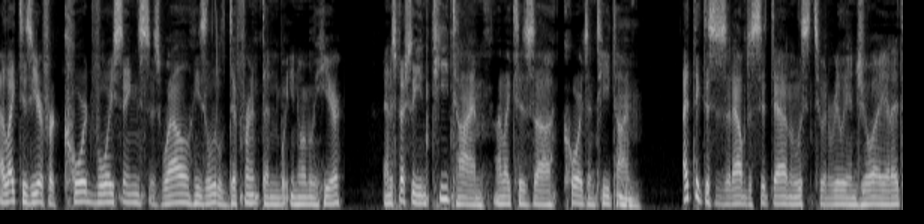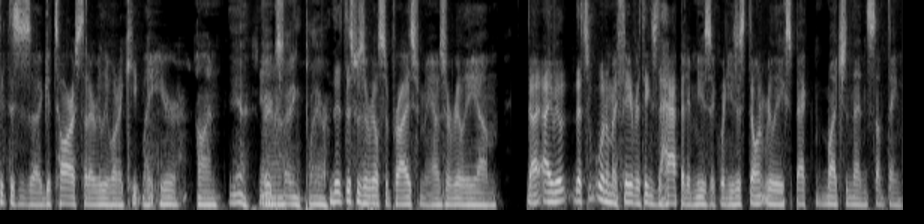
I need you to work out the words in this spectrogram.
I liked his ear for chord voicings as well. He's a little different than what you normally hear. And especially in tea time, I liked his uh, chords in tea time. Mm. I think this is an album to sit down and listen to and really enjoy. And I think this is a guitarist that I really want to keep my ear on. Yeah, very know? exciting player. This was a real surprise for me. I was a really um, I, I, that's one of my favorite things to happen in music when you just don't really expect much and then something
